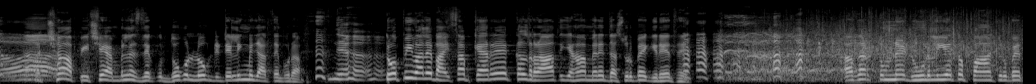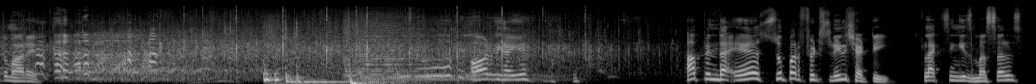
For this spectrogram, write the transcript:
अच्छा पीछे एंबुलेंस देखो दो को लोग डिटेलिंग में जाते हैं पूरा। टोपी वाले भाई साहब कह रहे हैं कल रात यहाँ मेरे दस रुपए गिरे थे। अगर तुमने ढूंढ लिए तो पाँच रुपए तुम्हारे। और दिखाइए। Up in the air super fit Sunil Shetty flexing his muscles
